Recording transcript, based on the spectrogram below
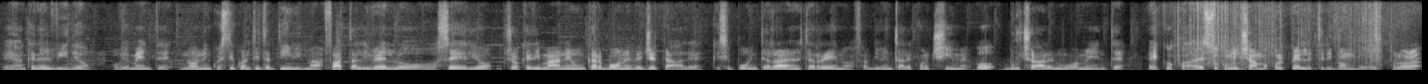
e anche nel video ovviamente non in questi quantitativi ma fatta a livello serio ciò che rimane è un carbone vegetale che si può interrare nel terreno a far diventare concime o bruciare nuovamente. Ecco qua adesso cominciamo col pellet di bambù. Allora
